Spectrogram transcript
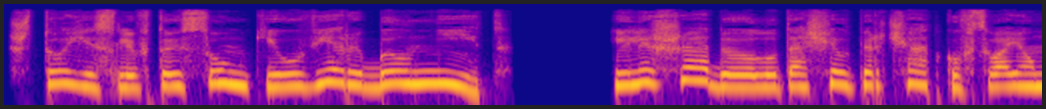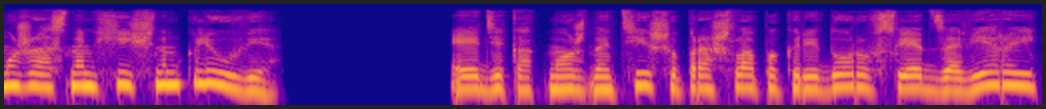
Что, если в той сумке у Веры был нит? Или Шэдуэлл утащил перчатку в своем ужасном хищном клюве? Эдди как можно тише прошла по коридору вслед за Верой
